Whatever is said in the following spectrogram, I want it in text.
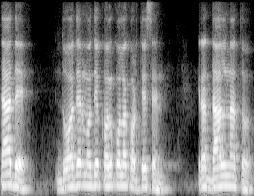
তাদে দোয়াদের মধ্যে কলকলা করতেছেন। এরা দাল না তো।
